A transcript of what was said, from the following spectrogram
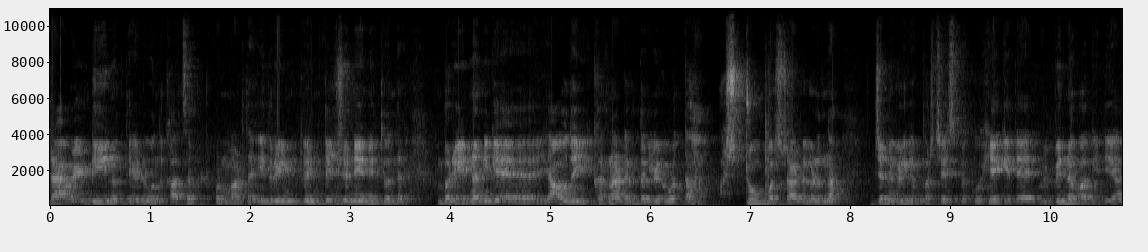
ಟ್ರಾವೆಲ್ ಡೀನ್ ಅಂತ ಹೇಳಿ ಒಂದು ಕಾನ್ಸೆಪ್ಟ್ ಇಟ್ಕೊಂಡು ಮಾಡಿದೆ. ಇದ್ರ ಇಂಟೆನ್ಷನ್ ಏನಿತ್ತು ಅಂದರೆ, ಬರೀ ನನಗೆ ಯಾವುದೇ ಈ ಕರ್ನಾಟಕದಲ್ಲಿರುವಂತಹ ಅಷ್ಟು ಬಸ್ ಸ್ಟ್ಯಾಂಡ್ಗಳನ್ನು ಜನಗಳಿಗೆ ಪರಿಚಯಿಸಬೇಕು. ಹೇಗಿದೆ? ವಿಭಿನ್ನವಾಗಿದೆಯಾ?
